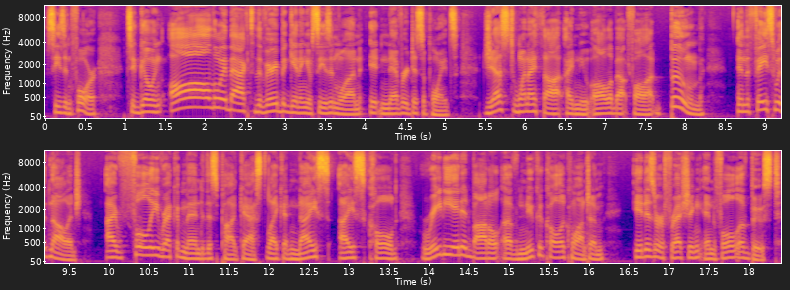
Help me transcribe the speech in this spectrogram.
season 4, to going all the way back to the very beginning of season 1, it never disappoints. Just when I thought I knew all about Fallout, boom, in the face with knowledge. I fully recommend this podcast like a nice ice cold radiated bottle of Nuka-Cola Quantum. It is refreshing and full of boost.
